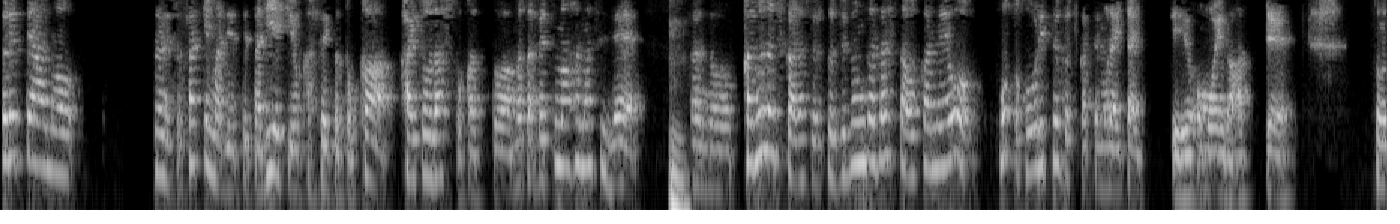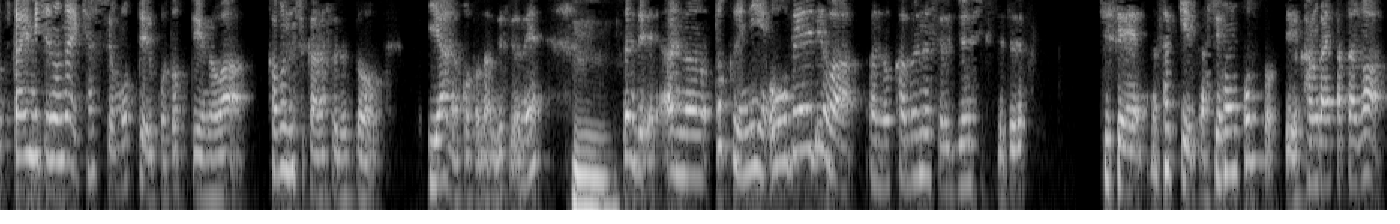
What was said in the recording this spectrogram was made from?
それってあの、なんでしょう、さっきまで言ってた利益を稼ぐとか、配当を出すとかとはまた別の話で、うん。あの、株主からすると自分が出したお金をもっと効率よく使ってもらいたいっていう思いがあって、その使い道のないキャッシュを持っていることっていうのは、株主からすると嫌なことなんですよね。うん。なんで、あの、特に欧米では、あの、株主を重視する姿勢、さっき言った資本コストっていう考え方が、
